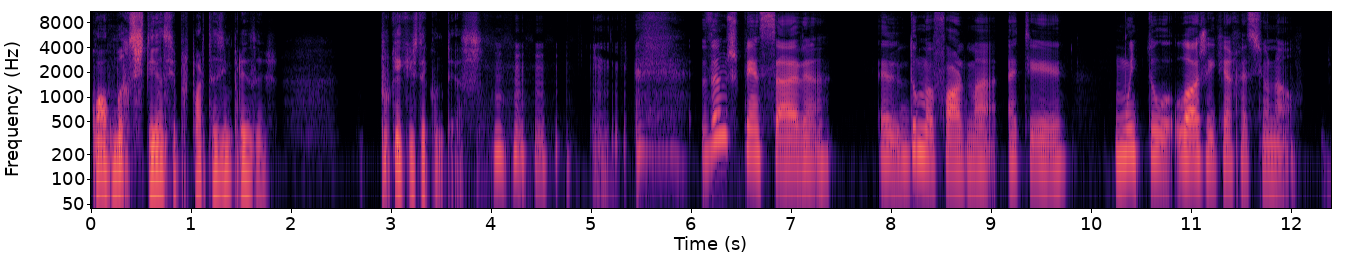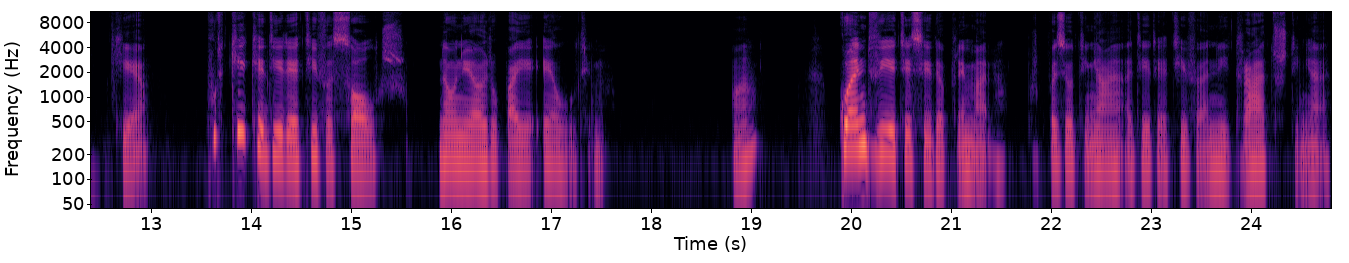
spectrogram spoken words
com alguma resistência por parte das empresas. Porquê que isto acontece? Vamos pensar de uma forma até muito lógica e racional, que é porquê que a diretiva solos da União Europeia é a última? Quando devia ter sido a primeira? Porque depois eu tinha a diretiva nitratos, tinha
